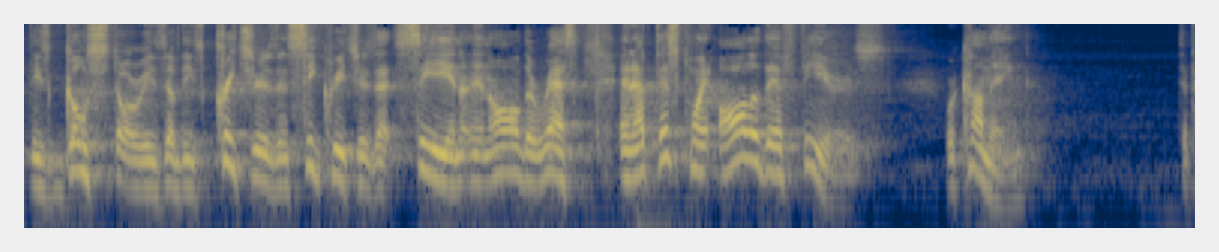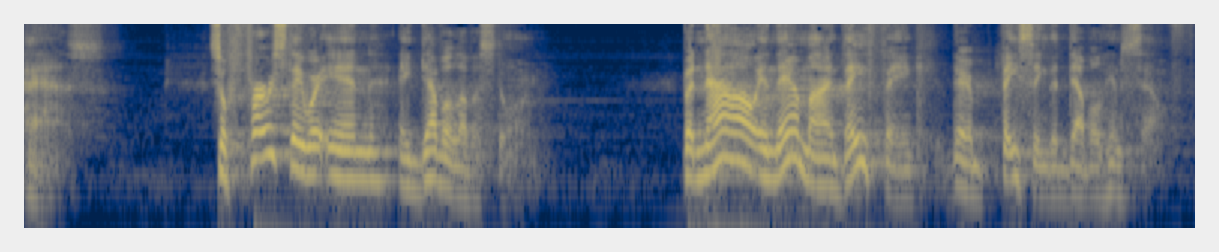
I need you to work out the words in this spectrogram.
these ghost stories of these creatures and sea creatures at sea and, and all the rest. And at this point, all of their fears were coming to pass. So first they were in a devil of a storm. But now in their mind, they think they're facing the devil himself.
